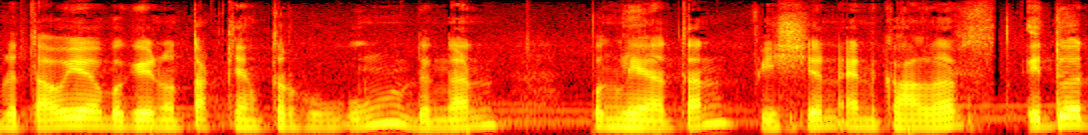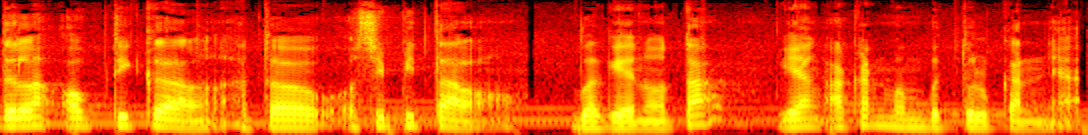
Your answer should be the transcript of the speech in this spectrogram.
Udah tahu ya bagian otak yang terhubung dengan penglihatan, vision and colors itu adalah optical atau occipital bagian otak yang akan membetulkannya.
